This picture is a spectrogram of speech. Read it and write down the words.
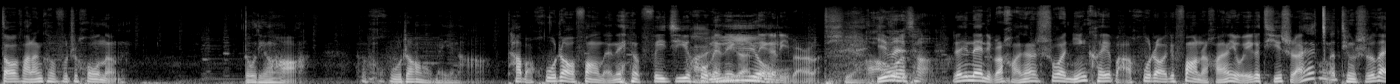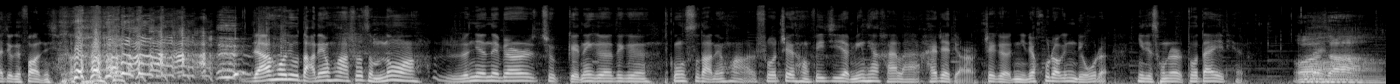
到法兰克福之后呢，都挺好，护照没拿，他把护照放在那个飞机后面那个、哎那个里边了。天，因为我操，人家那里边好像说您可以把护照就放着，好像有一个提示，哎，挺实在，就给放进去了。然后就打电话说怎么弄啊？人家那边就给那个这个公司打电话说这趟飞机啊，明天还来，还这点儿，这个你这护照给你留着，你得从这儿多待一天。我操，啊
